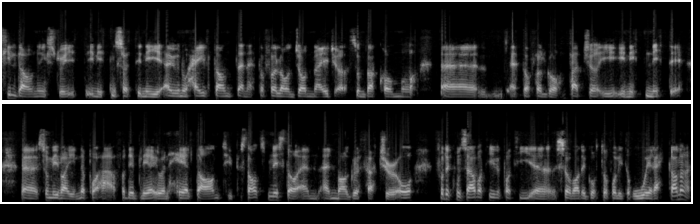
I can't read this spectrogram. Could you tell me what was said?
til Downing Street i 1979 er jo noe helt annet enn etterfølgeren John Major, som da kom og eh, etterfølger Thatcher i, i 1990, eh, som vi var inne på her. For det blir jo en helt annen type statsminister enn Margaret Thatcher. Og for det konservative partiet så var det godt å få litt ro i rekkene.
